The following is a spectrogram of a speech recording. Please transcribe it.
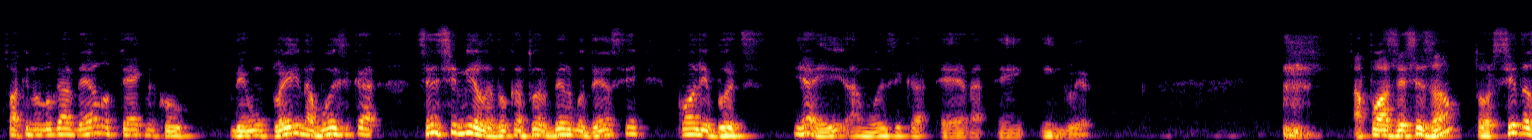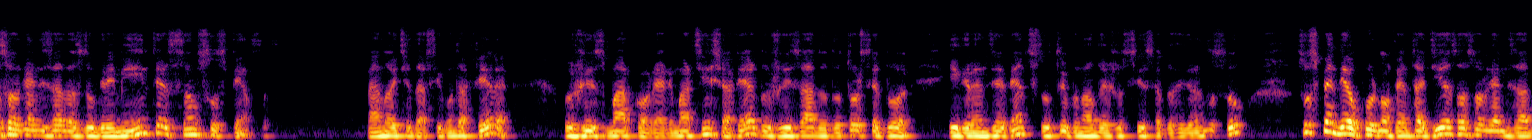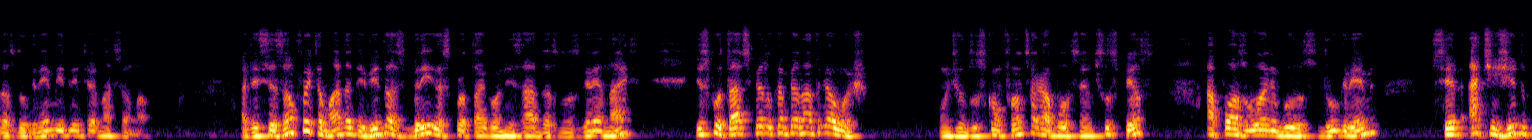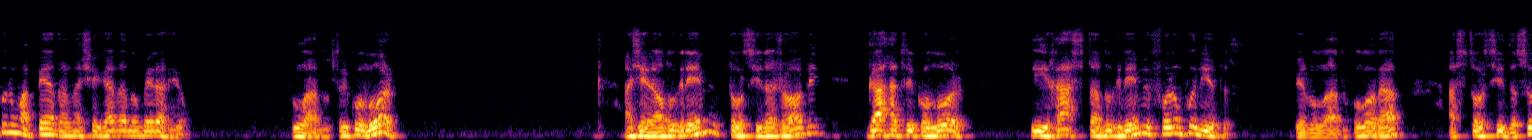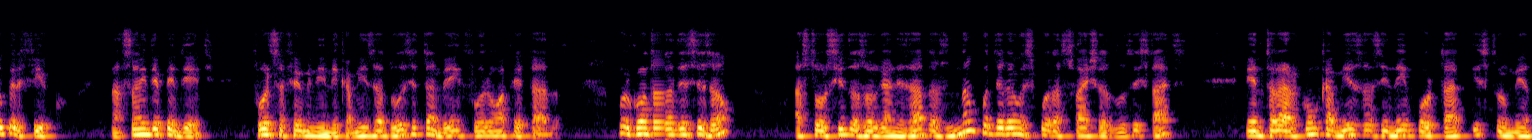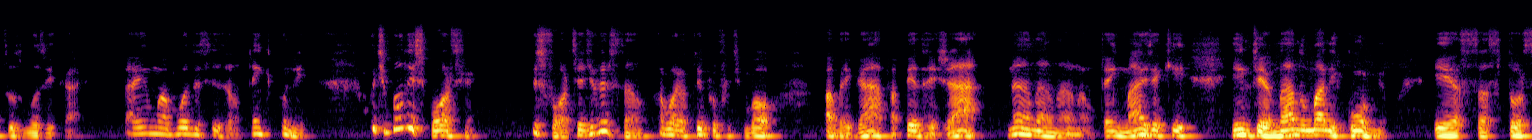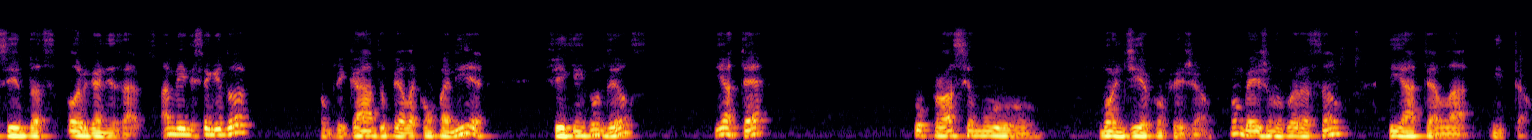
Só que no lugar dela, o técnico deu um play na música Sensimila, do cantor bermudense Collie Butts. E aí a música era em inglês. Após decisão, torcidas organizadas do Grêmio Inter são suspensas. Na noite da segunda-feira, o juiz Marco Aurélio Martins Xavier, do Juizado do Torcedor e Grandes Eventos do Tribunal de Justiça do Rio Grande do Sul, suspendeu por 90 dias as organizadas do Grêmio e do Internacional. A decisão foi tomada devido às brigas protagonizadas nos grenais disputados pelo Campeonato Gaúcho, onde um dos confrontos acabou sendo suspenso após o ônibus do Grêmio ser atingido por uma pedra na chegada no Beira-Rio. Do lado tricolor, a geral do Grêmio, torcida jovem, garra tricolor e rasta do Grêmio foram punidas. Pelo lado colorado, as torcidas Superfico, Nação Independente, Força Feminina e Camisa 12 também foram afetadas. Por conta da decisão, as torcidas organizadas não poderão expor as faixas nos estádios, entrar com camisas e nem portar instrumentos musicais. Aí uma boa decisão, tem que punir. Futebol é esporte, esporte é diversão. Agora, tu ir para o futebol para brigar, para apedrejar, não, não, não, não. Tem mais é que internar no manicômio essas torcidas organizadas. Amigo e seguidor, obrigado pela companhia, fiquem com Deus e até o próximo Bom Dia com Feijão. Um beijo no coração e até lá, então.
